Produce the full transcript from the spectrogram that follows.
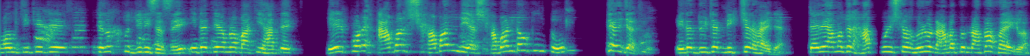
মল থেকে যে তেলত্ব জিনিস আছে, এটা যে আমরা মাখি হাতে, এরপরে আবার সাবান দিয়া, সাবানটাও কিন্তু তেল জাতীয়, এটা দুইটা মিক্সচার হয়ে যায়। তাইলে আমাদের হাত পরিষ্কার হইল না, আমরা তো নাপাক হয়ে গেলাম।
